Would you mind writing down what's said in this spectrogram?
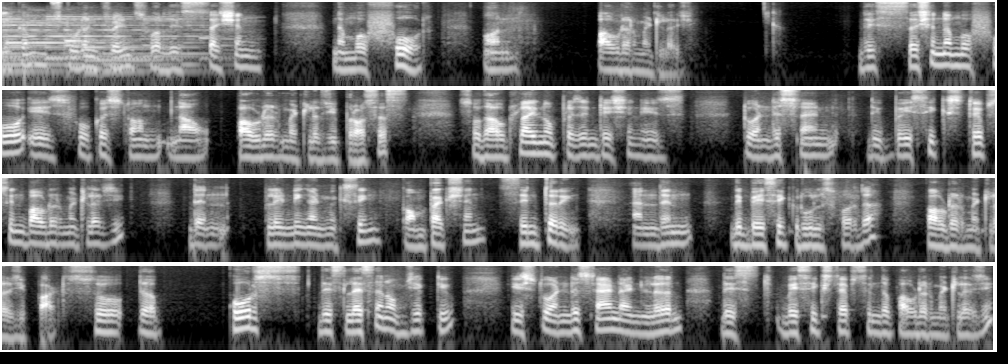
welcome student friends for this session number 4 on powder metallurgy. This session number 4 is focused on now powder metallurgy process. So the outline of presentation is to understand the basic steps in powder metallurgy, then blending and mixing, compaction, sintering and then the basic rules for the powder metallurgy part. So, the course this lesson objective is to understand and learn these basic steps in the powder metallurgy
